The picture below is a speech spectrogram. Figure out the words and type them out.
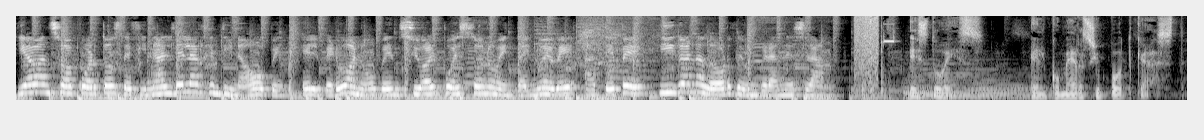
y avanzó a cuartos de final de la Argentina Open. El peruano venció al puesto 99 ATP y ganador de un Gran Slam. Esto es El Comercio Podcast.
